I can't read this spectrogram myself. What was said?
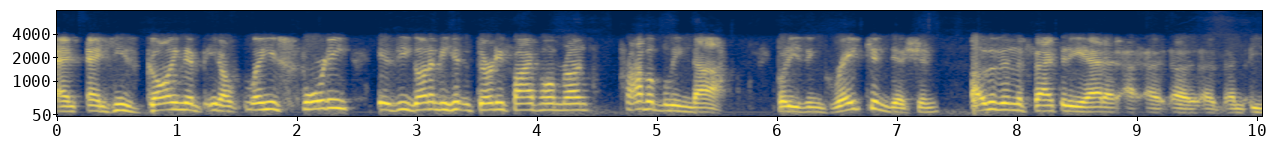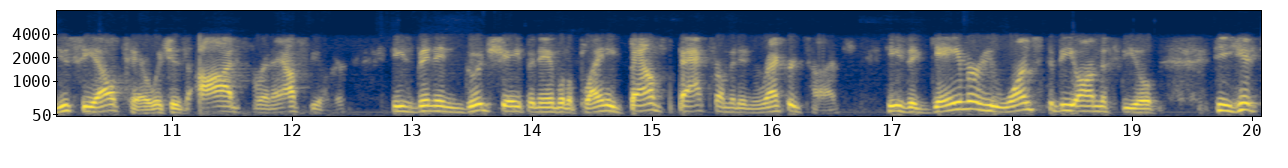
and and he's going to, you know, when he's 40, is he going to be hitting 35 home runs? Probably not, but he's in great condition other than the fact that he had a, a, a, a UCL tear, which is odd for an outfielder. He's been in good shape and able to play, and he bounced back from it in record time. He's a gamer who wants to be on the field. He hits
